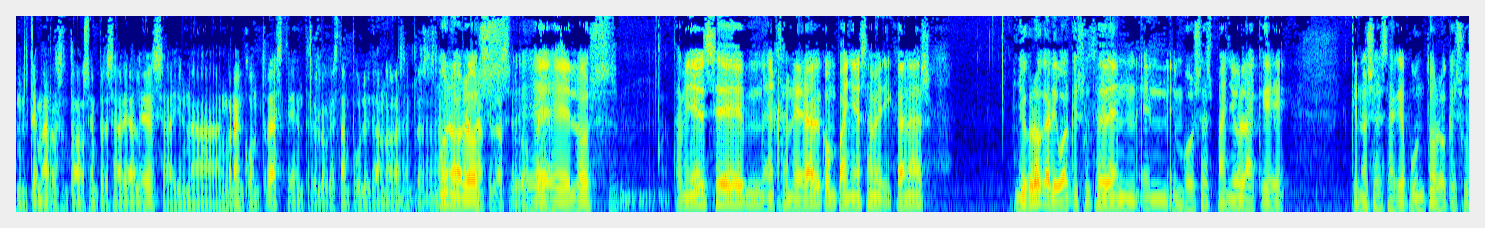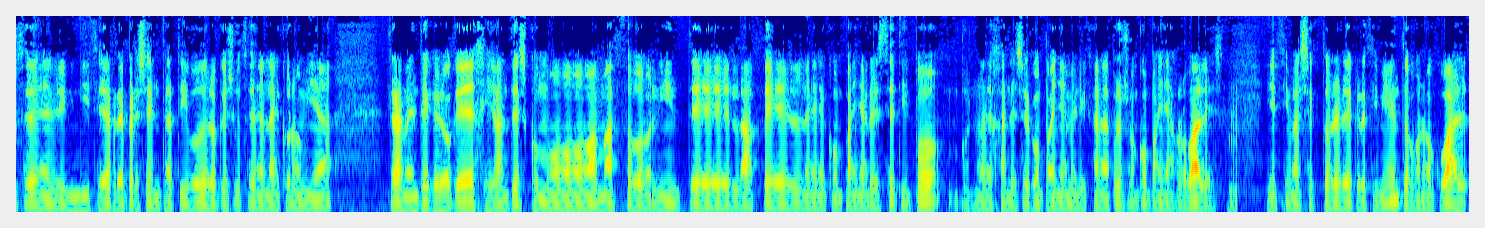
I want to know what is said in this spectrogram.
en el tema de resultados empresariales hay un gran contraste entre lo que están publicando las empresas americanas y las europeas. Eh, los, también es, eh, en general, compañías americanas, yo creo que al igual que sucede en, en, bolsa española, que, que no sé hasta qué punto lo que sucede en el índice es representativo de lo que sucede en la economía, realmente creo que gigantes como Amazon, Intel, Apple, eh, compañías de este tipo, pues no dejan de ser compañías americanas, pero son compañías globales. Mm. Y encima sectores de crecimiento, con lo cual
